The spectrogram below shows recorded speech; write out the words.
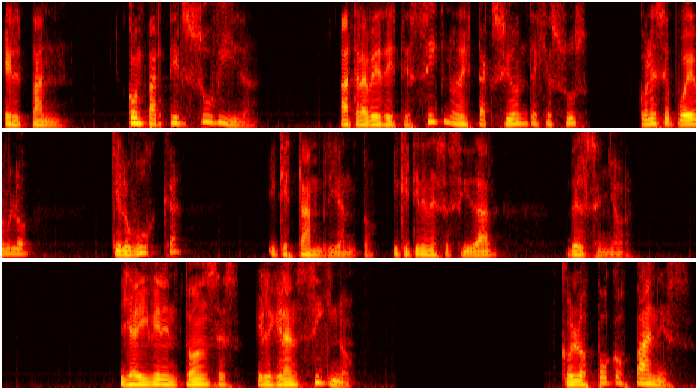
el pan, compartir su vida a través de este signo de esta acción de Jesús con ese pueblo que lo busca y que está hambriento y que tiene necesidad del Señor. Y ahí viene entonces el gran signo. Con los pocos panes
